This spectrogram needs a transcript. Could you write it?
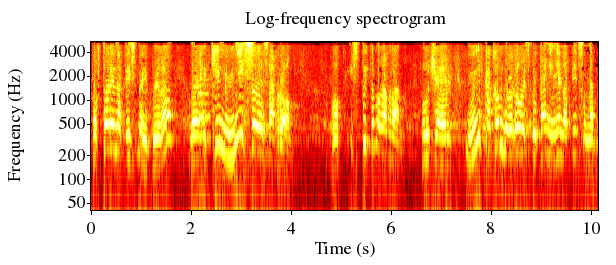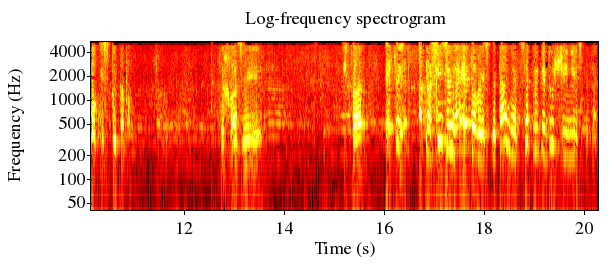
то в Торе написано и было, Ким Нисуэ Авром. Бог испытывал Авраама. Получаем, ни в каком другом испытании не написано, Бог испытывал. Выходит, что это, относительно этого испытания все предыдущие не испытания.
